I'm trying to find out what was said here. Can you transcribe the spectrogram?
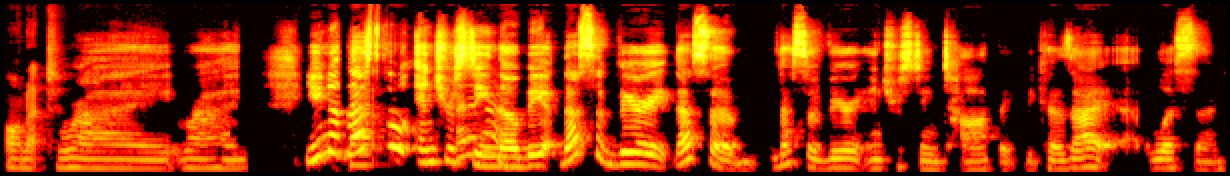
on it. Right, right. You know, that's so interesting though. That's a very that's a that's a very interesting topic because I uh, listen.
